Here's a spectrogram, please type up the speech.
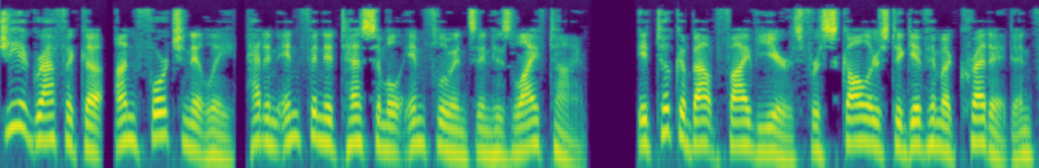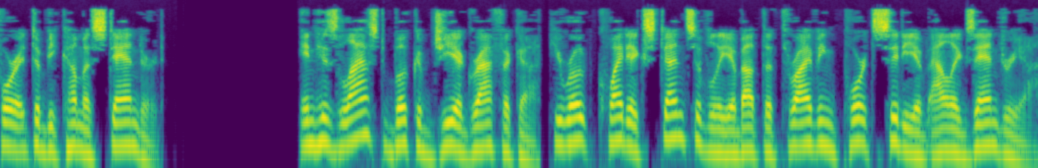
Geographica, unfortunately, had an infinitesimal influence in his lifetime. It took about five years for scholars to give him a credit and for it to become a standard. In his last book of Geographica, he wrote quite extensively about the thriving port city of Alexandria.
